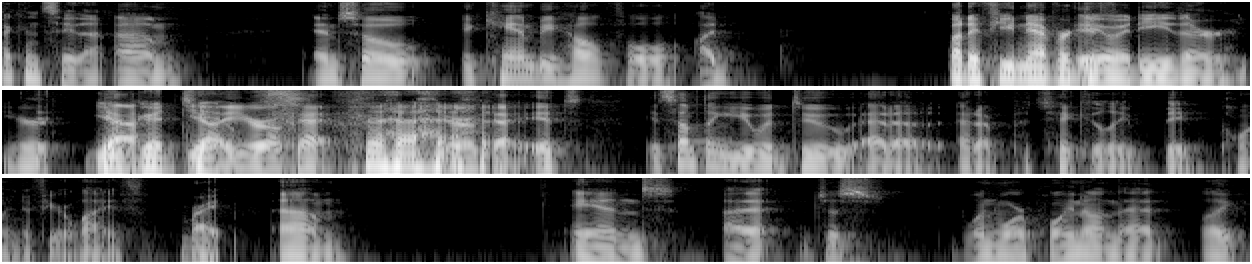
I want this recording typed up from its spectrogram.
I can see that. Um, and so it can be helpful. I But if you never do it either, you're you're yeah, good too. Yeah, you're okay. you're okay. It's it's something you would do at a at a particularly big point of your life. right. Um, and I just one more point on that, like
